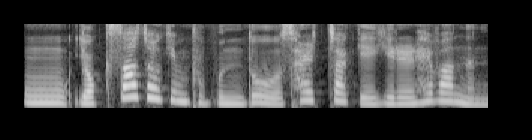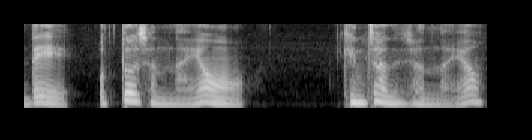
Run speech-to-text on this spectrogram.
어, 역사적인 부분도 살짝 얘기를 해봤는데 어떠셨나요? 괜찮으셨나요?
